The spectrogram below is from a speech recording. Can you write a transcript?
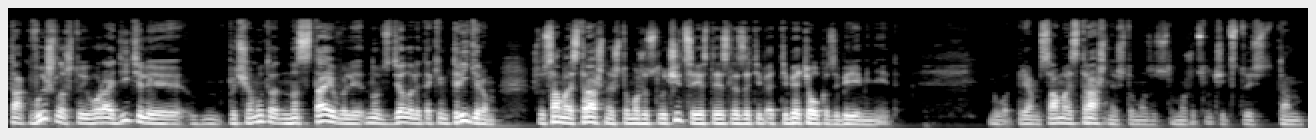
так вышло, что его родители почему-то настаивали, ну, сделали таким триггером, что самое страшное, что может случиться, если, если за тебя, от тебя телка забеременеет. Вот, прям самое страшное, что может, что может случиться. То есть там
